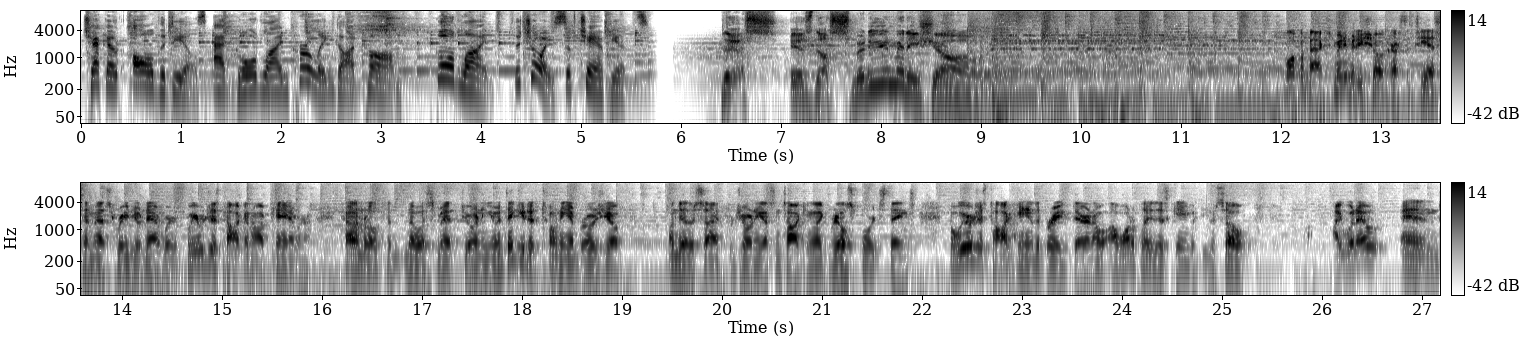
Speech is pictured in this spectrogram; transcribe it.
Check out all the deals at goldlinecurling.com. Goldline, the choice of champions. This is the Smitty and Mitty Show. Welcome back, Smitty Mitty Show across the TSMS radio network. We were just talking off camera. Tyler Middleton, Noah Smith joining you, and thank you to Tony Ambrogio on the other side for joining us and talking like real sports things. But we were just talking in the break there, and I, I want to play this game with you. So I went out and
